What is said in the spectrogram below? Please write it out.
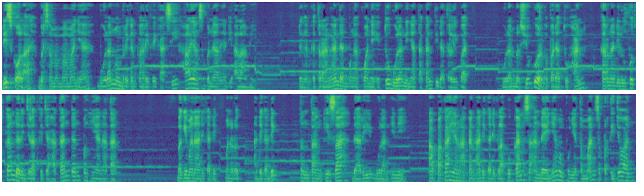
Di sekolah, bersama mamanya, Bulan memberikan klarifikasi hal yang sebenarnya dialami. Dengan keterangan dan pengakuannya itu, Bulan dinyatakan tidak terlibat. Bulan bersyukur kepada Tuhan karena diluputkan dari jerat kejahatan dan pengkhianatan. Bagaimana adik-adik? Menurut adik-adik tentang kisah dari bulan ini, apakah yang akan adik-adik lakukan seandainya mempunyai teman seperti Joan?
